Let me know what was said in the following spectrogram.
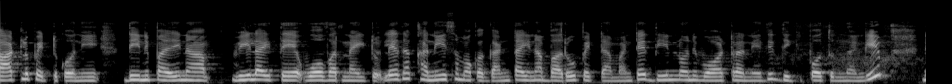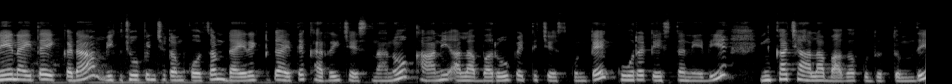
ఘాట్లు పెట్టుకొని దీనిపైన వీలైతే ఓవర్ నైట్ లేదా కనీసం ఒక గంట అయినా బరువు పెట్టామంటే దీనిలోని వాటర్ అనేది దిగిపోతుందండి. నేనైతే ఇక్కడ మీకు చూపించడం కోసం డైరెక్ట్గా అయితే కర్రీ చేస్తున్నాను. కానీ అలా బరువు పెట్టి చేసుకుంటే కూర టేస్ట్ అనేది ఇంకా చాలా బాగా కుదురుతుంది.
